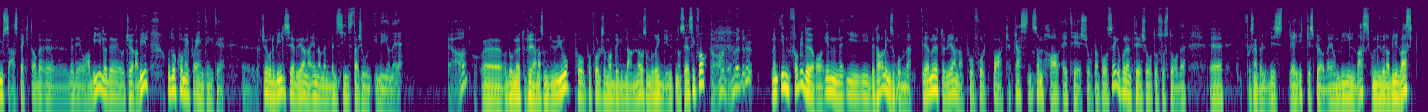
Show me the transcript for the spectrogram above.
ymse aspekter ved, eh, ved det å ha bil og det å kjøre bil. Og da kom jeg på én ting til. Eh, Kjører du bil, så er du gjerne innom en bensinstasjon i ny og ne. Ja, Og, Og da møter du gjerne, som du gjorde, på, på folk som har bygd landet, og som rygger uten å se seg for. ja, det møter du. Men innenfor døra, inne i, i betalingsrommet, der møter du gjerne på folk bak kassen som har ei T-skjorte på seg, og på den T-skjorta så står det eh, for eksempel, hvis jeg ikke spør deg om bilvask, om du vil ha bilvask,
